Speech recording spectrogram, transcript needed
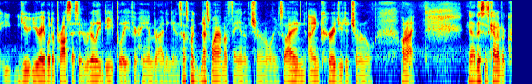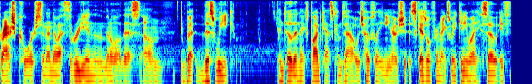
you, are able to process it really deeply if you're handwriting it. so that's why that's why I'm a fan of journaling. So I I encourage you to journal. All right. Now, this is kind of a crash course, and I know I threw you in in the middle of this, um, but this week until the next podcast comes out, which hopefully you know is scheduled for next week anyway. So if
